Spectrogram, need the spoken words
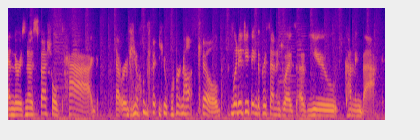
and there was no special tag that revealed that you were not killed? What did you think the percentage was of you coming back?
